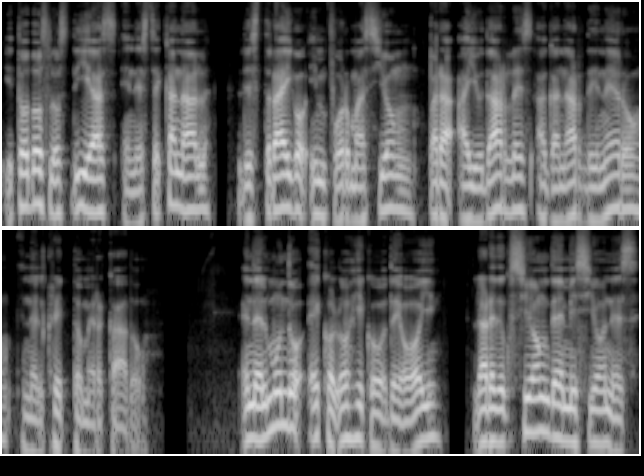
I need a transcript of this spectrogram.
y todos los días en este canal les traigo información para ayudarles a ganar dinero en el criptomercado. En el mundo ecológico de hoy, la reducción de emisiones,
